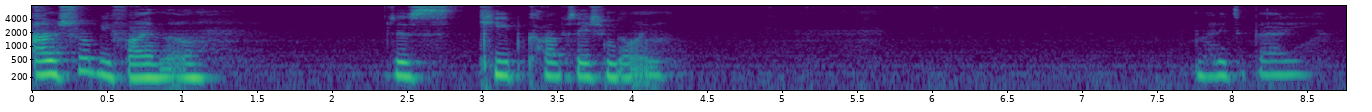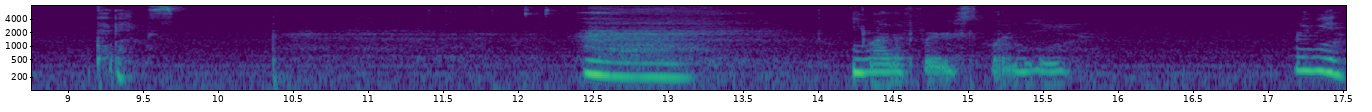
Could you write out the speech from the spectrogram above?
I'm sure it'll be fine though. Just keep conversation going. Maddie's a baddie. Thanks. You are the first one, G. What do you mean?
